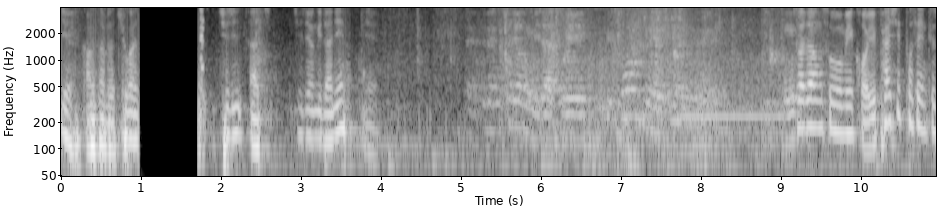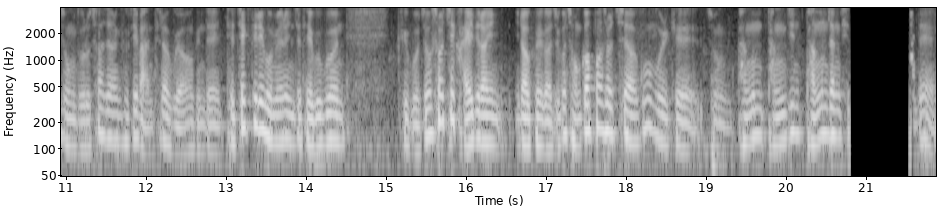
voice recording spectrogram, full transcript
예, 감사합니다. 추가 최진 아 최재영 기자님. 예. 촬영입니다. 저희 그 소음 중에 보면 공사장 소음이 거의 80% 정도로 차지하는 게 굉장히 많더라고요. 근데 대책들이 보면은 이제 대부분 그 뭐죠 설치 가이드라인이라고 해가지고 전광판 설치하고 뭐 이렇게 좀 방음 방진 방음 장치 인데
